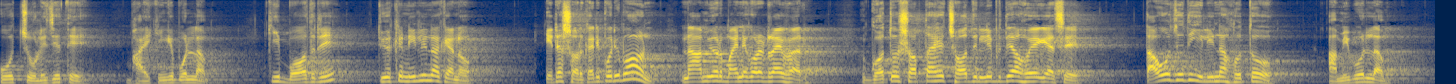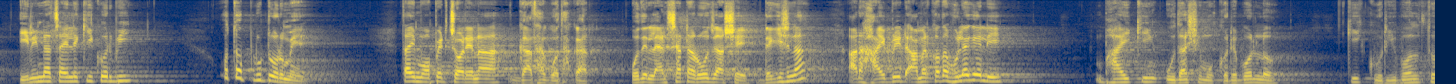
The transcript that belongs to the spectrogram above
ও চলে যেতে ভাইকিংয়ে বললাম, কি বদ রে, তুই ওকে নিলি না কেন? এটা সরকারি পরিবহন? না, আমি ওর মাইনে করা ড্রাইভার। গত সপ্তাহে ছ দিন লিফট দেওয়া হয়ে গেছে। তাও যদি ইলিনা হতো, আমি বললাম, ইলিনা চাইলে কি করবি? ও তো প্লুটোর মেয়ে। তাই মপের চড়ে না, গাধা গোধাকার। ওদের ল্যান্ডসারটা রোজ আসে, দেখিস না? আর হাইব্রিড আমের কথা ভুলে গেলি? ভাইকিং উদাসী মুখ করে বলল, কি করি বলতো?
